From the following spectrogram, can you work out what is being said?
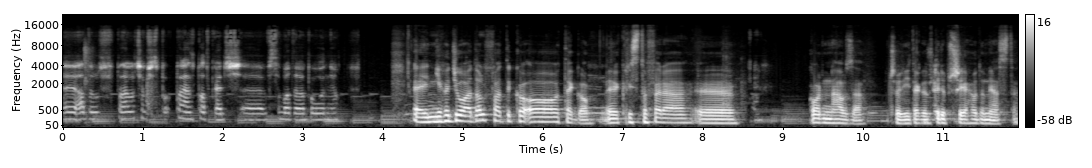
yy, Adolf pan chciał się z panem spotkać yy, w sobotę na południu. E, Nie chodziło o Adolfa, tylko o tego, e, Christophera e, Kornhausa, czyli tego, który przyjechał do miasta.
